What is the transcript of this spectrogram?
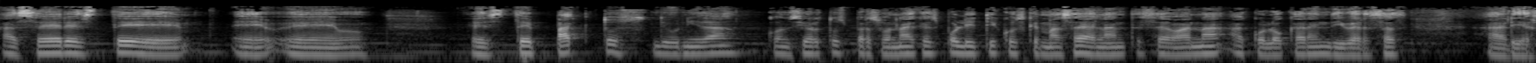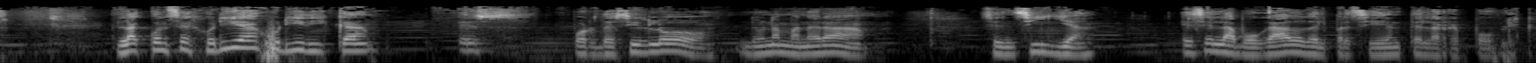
hacer este, eh, eh, este pactos de unidad con ciertos personajes políticos que más adelante se van a colocar en diversas áreas. La consejería jurídica es, por decirlo de una manera sencilla, es el abogado del presidente de la República.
